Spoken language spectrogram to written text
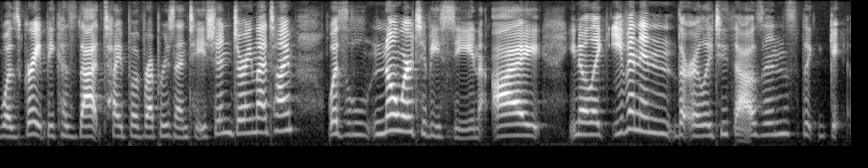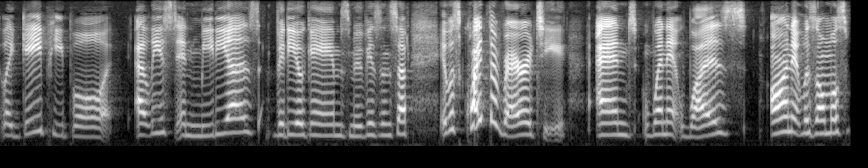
was great because that type of representation during that time was nowhere to be seen. I, you know, like even in the early 2000s, the like gay people at least in media's video games, movies and stuff, it was quite the rarity. And when it was on, it was almost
